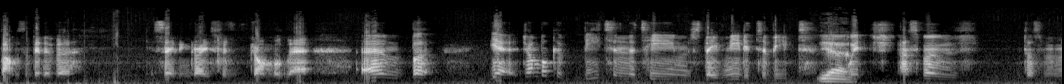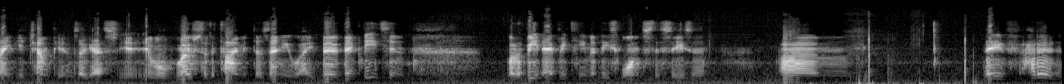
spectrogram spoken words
that was a bit of a saving grace for Jeonbuk there. Um, but yeah, Jeonbuk have beaten the teams they've needed to beat. Yeah. Which I suppose doesn't make you champions. I guess it, it, well, most of the time it does anyway. They, they've beaten. Well, they've beaten every team at least once this season. Um, they've had a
